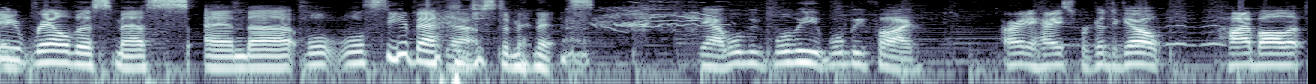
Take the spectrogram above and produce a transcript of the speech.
yeah, it- re-rail this mess, and uh, we'll we'll see you back Yeah. in just a minute. Yeah, we'll be we'll be we'll be fine. Alrighty, Hyce, we're good to go. Highball it.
